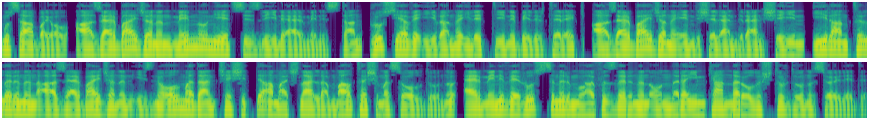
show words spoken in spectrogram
Musabayov, Azerbaycan'ın memnuniyetsizliğini Ermenistan, Rusya ve İran'a ilettiğini belirterek, Azerbaycan'ı endişelendiren şeyin, İran tırlarının Azerbaycan'ın izni olmadan çeşitli amaçlarla mal taşıması olduğunu, Ermeni ve Rus sınır muhafızlarının onlara imkanlar oluşturduğunu söyledi.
